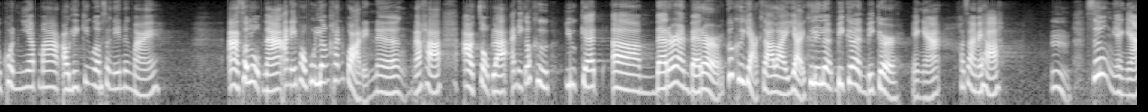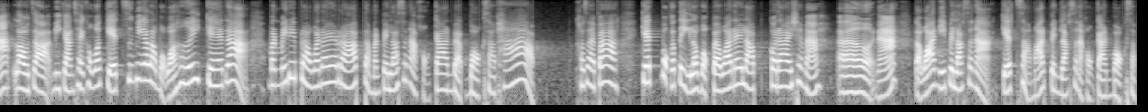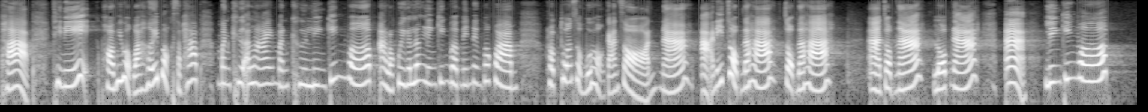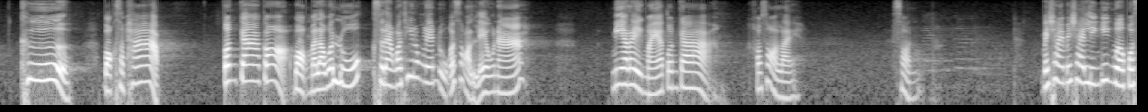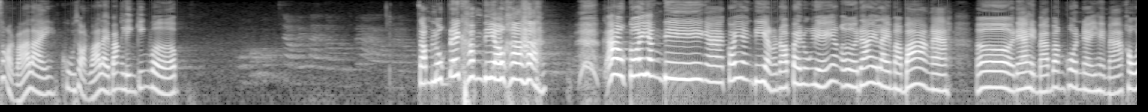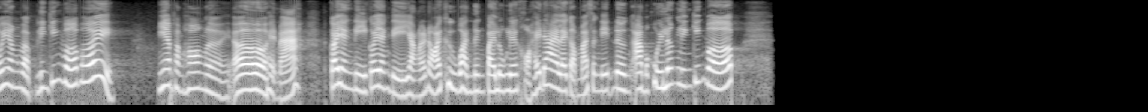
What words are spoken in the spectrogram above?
ทุกคนเงียบมาก เอา linking verb สักนิดหนึ่งไหม อะสรุปนะ อันนี้พอพูดเรื่องขั้นกว่านิดนึงนะคะอะจบละอันนี้ก็คือ you get um, better and better ก็คืออยากจะอะไรใหญ่ขึ้นเรื่อยๆ bigger and bigger อย่างเงี้ยเข้าใจไหมคะอืมซึ่งอย่างเงี้ยเราจะมีการใช้คำว่า get ซึ่งพี่กำลังบอกว่า เฮ้ย get อะมันไม่ได้แปลว่าได้รับ แต่มันเป็นลักษณะของการแบบบอกสภาพ เข้าใจป่ะ get ปกติเราบอกแปลว่าได้รับก็ได้ใช่ไหมเออนะ แต่ว่านนี้เป็นลักษณะ get สามารถเป็นลักษณะของการบอกสภาพ ทีนี้พอพี่บอกว่าเฮ้ยบอกสภาพมันคืออะไร มันคือ linking verb อะเราคุยกันเรื่อง linking verb นิดนึงเพื่อความครบถ้วนสมบูรณ์ของการสอนนะอะอันนี้จบนะคะ จบนะคะอะจบนะ ลบนะอะ linking verb คือบอกสภาพ ต้นกล้าก็บอกมาแล้วว่าลุกแสดงว่าที่โรงเรียนหนูก็สอนเร็วนะ มีอะไรอีกไหมอะต้นกล้า เขาสอนอะไร สอน ไม่ใช่ไม่ใช่ linking verb เขาสอนว่าอะไร ครูสอนว่าอะไรบ้าง linking verb จำลุกได้คำเดียวค่ะ อ้าวก็ยังดีไง ก็ยังดีอย่างน้อยๆไปโรงเรียนยังเออได้อะไรมาบ้างไง เออเนี่ยเห็นไหมบางคนเนี่ยเห็นไหมเขาก็ยังแบบ linking verb เฮ้ย เงียบทั้งห้องเลย เออ เห็นไหม ก็ยังดีก็ยังดีอย่างน้อยๆ คือวันหนึ่งไปโรงเรียนขอให้ได้อะไรกลับมาสักนิดนึงอะมาคุยเรื่อง linking verb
